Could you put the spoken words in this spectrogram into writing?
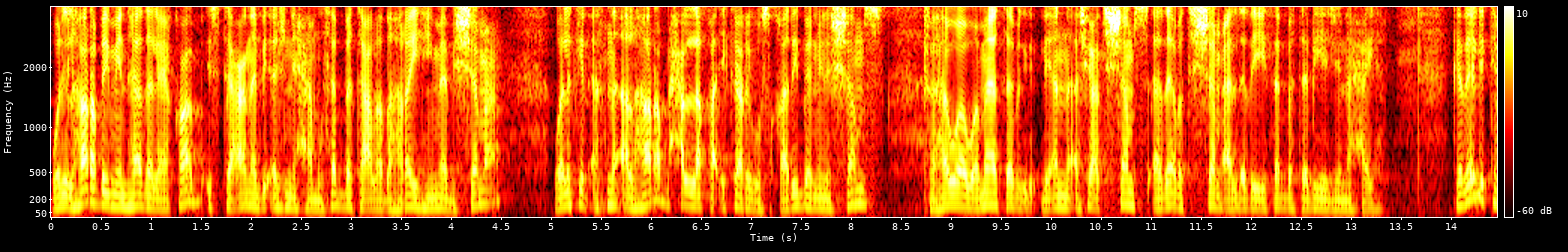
وللهرب من هذا العقاب استعان بأجنحة مثبتة على ظهريهما بالشمع ولكن أثناء الهرب حلق إيكاريوس قريبا من الشمس فهوى ومات لأن أشعة الشمس أذابت الشمع الذي ثبت به جناحيه. كذلك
